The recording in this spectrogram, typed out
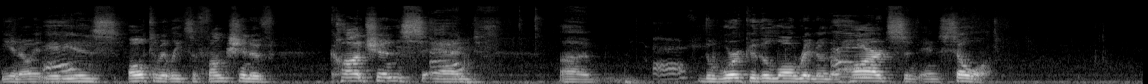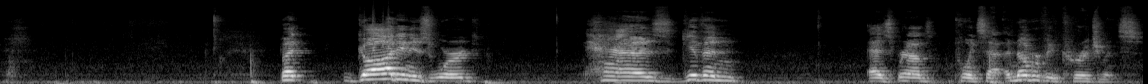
you know, it, it is ultimately it's a function of conscience and uh, the work of the law written on their hearts and, and so on. But God, in His Word, has given, as Brown points out, a number of encouragements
